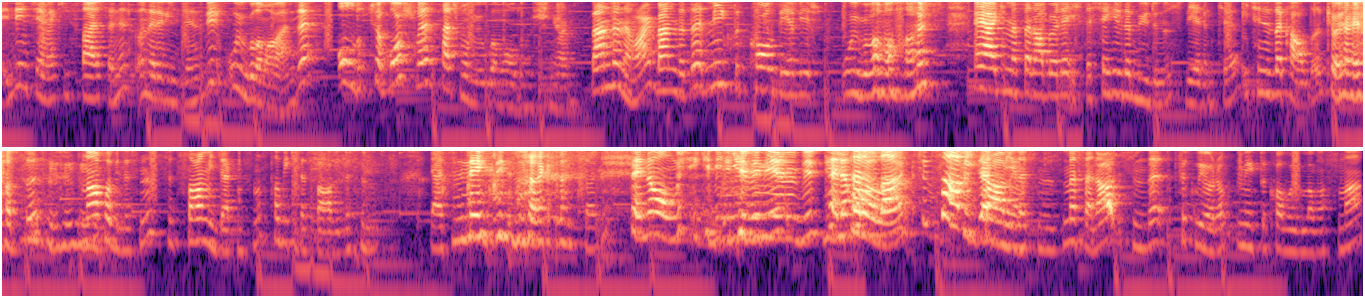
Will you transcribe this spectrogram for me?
E, linç yemek isterseniz önerebileceğiniz bir uygulama bence. Oldukça boş ve saçma bir uygulama olduğunu düşünüyorum. Bende ne var? Bende de Milk the Cow diye bir uygulama var. Eğer ki mesela böyle işte şehirde büyüdünüz diyelim ki. içinizde kaldı köy hayatı. ne yapabilirsiniz? Süt sağmayacak mısınız? Tabii ki de sağabilirsiniz. Yani sizin ne eksiğiniz var arkadaşlar? Sene olmuş 2021. 2021 dijital Telefondan olarak süt sağmayacak mıyım? sağabilirsiniz. Mesela şimdi tıklıyorum Milk the Cow uygulamasına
